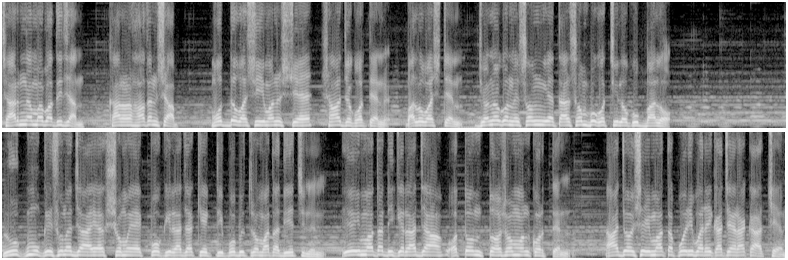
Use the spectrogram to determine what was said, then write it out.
চার নম্বর বাতিজান, কারণ হাসান সাহ মধ্যবাসী মানুষকে সাহায্য করতেন, ভালোবাসতেন। জনগণের সঙ্গে তার সম্পর্ক ছিল খুব ভালো। লোক মুখে শোনা যায়, এক সময় এক ফকির রাজাকে একটি পবিত্র মাথা দিয়েছিলেন। এই মাথাটিকে রাজা অত্যন্ত সম্মান করতেন। আজও সেই মাথা পরিবারের কাছে রাখা আছেন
